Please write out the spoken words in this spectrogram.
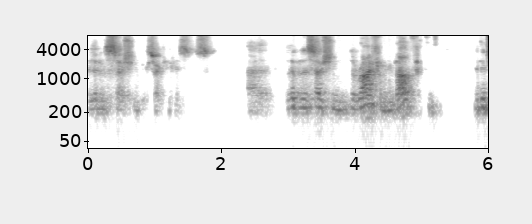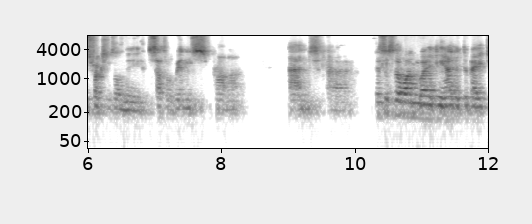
the limitless ocean, extracting the essence. Uh, the limitless ocean derived from above, with instructions on the subtle winds, prana. And uh, this is the one where he had a debate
